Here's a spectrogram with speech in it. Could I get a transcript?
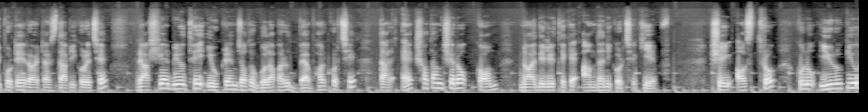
রিপোর্টে রয়টার্স দাবি করেছে, রাশিয়ার বিরুদ্ধে ইউক্রেন যত গোলাবারুদ ব্যবহার করছে, তার এক শতাংশেরও কম নয়াদিল্লির থেকে আমদানি করছে কিয়েভ। সেই অস্ত্র কোনো ইউরোপীয়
